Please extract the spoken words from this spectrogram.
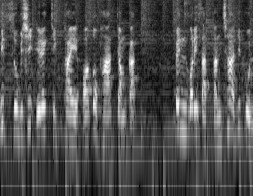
Mitsubishi Electric Thai Auto Parts จำกัด เป็นบริษัทสัญชาติญี่ปุ่น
